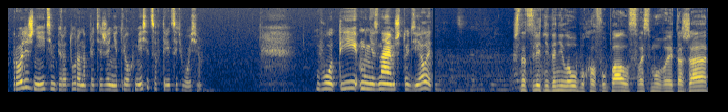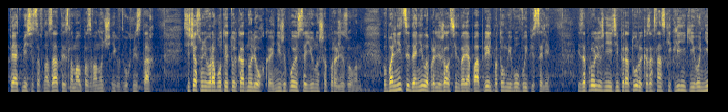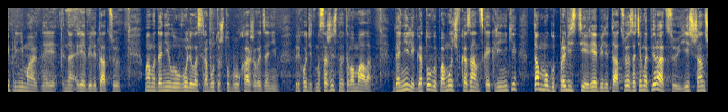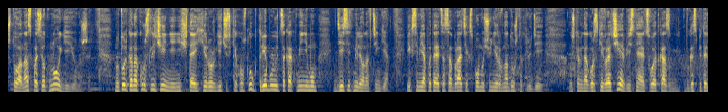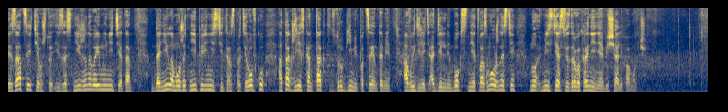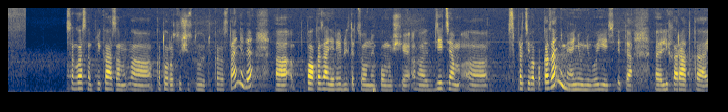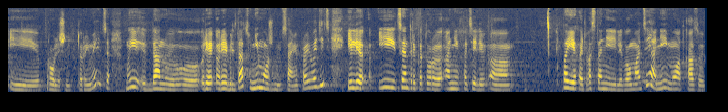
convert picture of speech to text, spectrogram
пролежни и температура на протяжении трех месяцев 38. Вот, и мы не знаем, что делать. 16-летний Данила Обухов упал с восьмого этажа пять месяцев назад и сломал позвоночник в двух местах. Сейчас у него работает только одно легкое. Ниже пояса юноша парализован. В больнице Данила пролежал с января по апрель, потом его выписали. Из-за пролежней температуры казахстанские клиники его не принимают на, ре... на реабилитацию. Мама Данилы уволилась с работы, чтобы ухаживать за ним. Приходит массажист, но этого мало. Даниле готовы помочь в Казанской клинике. Там могут провести реабилитацию, а затем операцию. Есть шанс, что она спасет ноги юноши. Но только на курс лечения, не считая хирургических услуг, требуется как минимум 10 миллионов тенге. Их семья пытается собрать их с помощью неравнодушных людей. Усть-Каменогорские врачи объясняют свой отказ в госпитализации тем, что из-за сниженного иммунитета Данила может не перенести транспортировку, а также есть контакт с другими пациентами. А выделить отдельный бокс нет возможности, но в Министерстве здравоохранения обещали помочь. Согласно приказам, а, которые существуют в Казахстане, да, а, по оказанию реабилитационной помощи а, детям с противопоказаниями, они у него есть, это э, лихорадка и пролежни, которые имеются, мы данную э, ре, реабилитацию не можем сами проводить, или и центры, которые они хотели э, поехать в Астане или в Алмате, они ему отказывают.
